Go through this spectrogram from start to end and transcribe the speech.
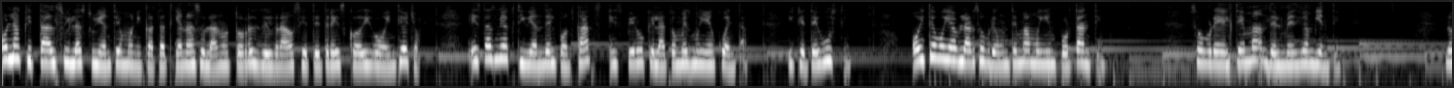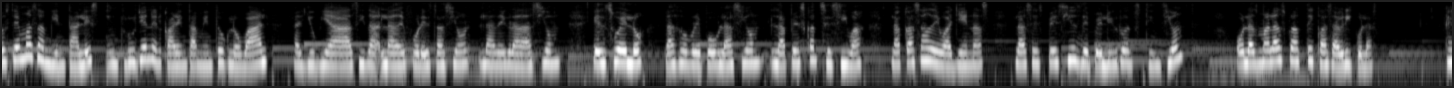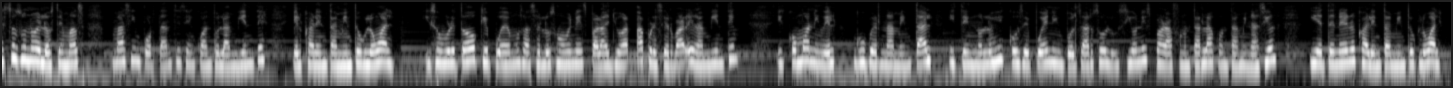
Hola, ¿qué tal? Soy la estudiante Mónica Tatiana Solano Torres del grado 73, código 28. Esta es mi actividad del podcast, espero que la tomes muy en cuenta y que te guste. Hoy te voy a hablar sobre un tema muy importante, sobre el tema del medio ambiente. Los temas ambientales incluyen el calentamiento global, la lluvia ácida, la deforestación, la degradación, el suelo, la sobrepoblación, la pesca excesiva, la caza de ballenas, las especies de peligro de extinción o las malas prácticas agrícolas. Esto es uno de los temas más importantes en cuanto al ambiente y el calentamiento global y sobre todo qué podemos hacer los jóvenes para ayudar a preservar el ambiente y cómo a nivel gubernamental y tecnológico se pueden impulsar soluciones para afrontar la contaminación y detener el calentamiento global.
